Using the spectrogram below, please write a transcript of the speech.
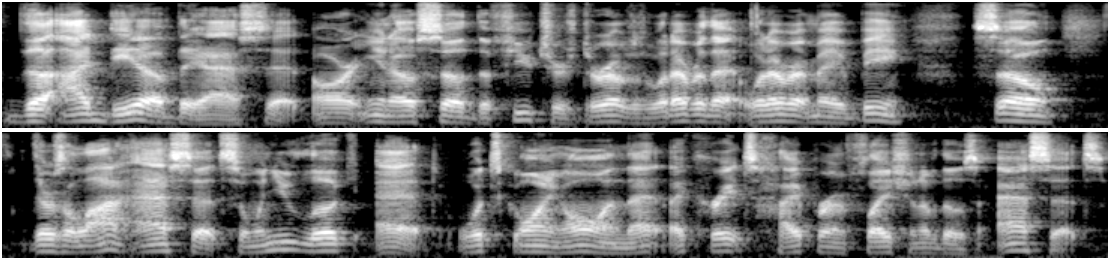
the idea of the asset or you know so the futures derivatives whatever that whatever it may be so there's a lot of assets. So when you look at what's going on, that, that creates hyperinflation of those assets.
